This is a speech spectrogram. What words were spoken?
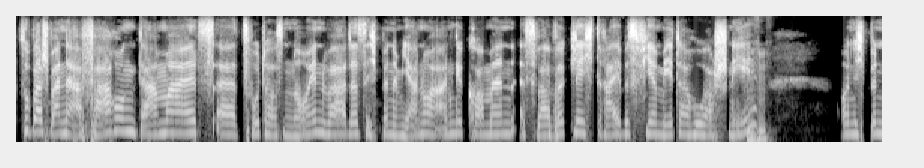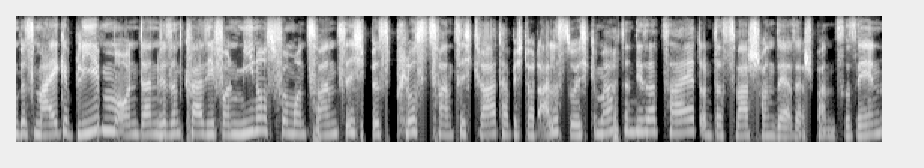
Super spannende Erfahrung. Damals, äh, 2009 war das. Ich bin im Januar angekommen. Es war wirklich drei bis vier Meter hoher Schnee. Mhm. Und ich bin bis Mai geblieben und dann, wir sind quasi von minus 25 bis plus 20 Grad, habe ich dort alles durchgemacht in dieser Zeit und das war schon sehr, sehr spannend zu sehen.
